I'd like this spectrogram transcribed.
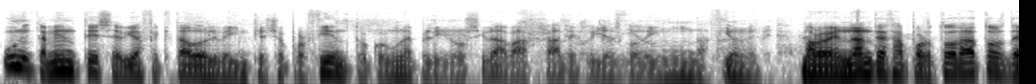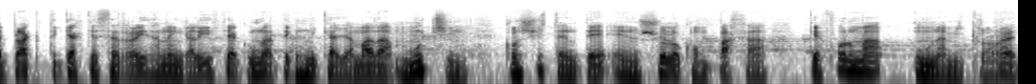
únicamente se vio afectado el 28%, con una peligrosidad baja de riesgo de inundaciones. Manuel Hernández aportó datos de prácticas que se realizan en Galicia con una técnica llamada mulching, consistente en suelo con paja que forma una microred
